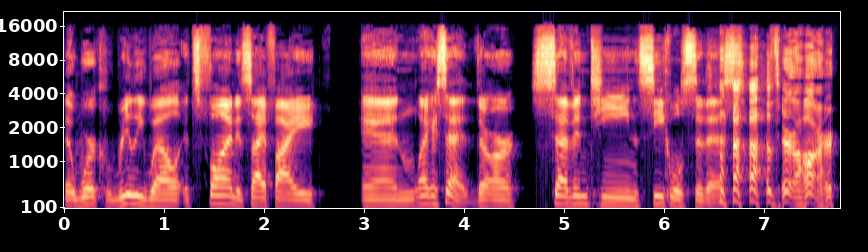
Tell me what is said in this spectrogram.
that work really well. It's fun, it's sci-fi, and like I said, there are 17 sequels to this. there are.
